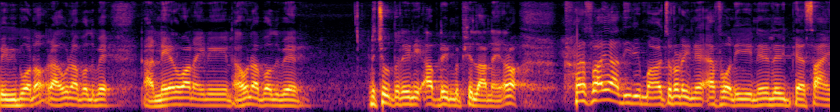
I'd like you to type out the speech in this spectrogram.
maybe ပေါ့နော်ဒါဟုတ်တာပေါ့လို့ပဲဒါနဲသွားနိုင်နေဒါဟုတ်တာပေါ့လို့ပဲတချို့သတင်းတွေ update မဖြစ်လာနိုင်အဲ့တော့ transfer ရသည်တွေမှာကျွန်တော်တို့နေ effort လေးတွေနည်းနည်းလေးပြန်ဆိုင်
